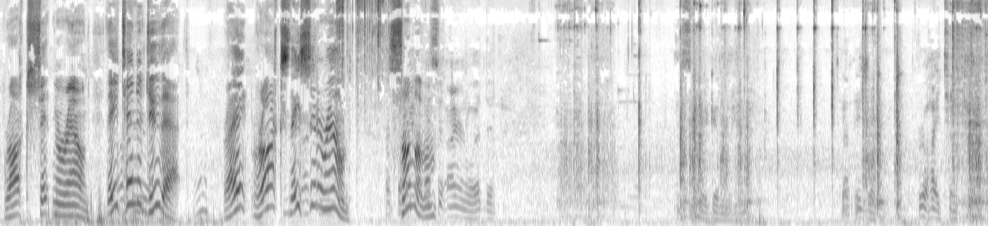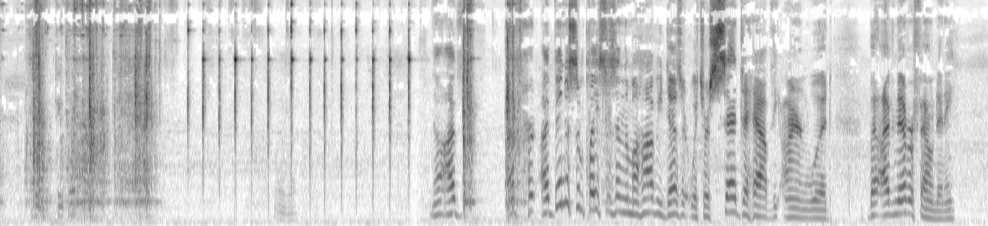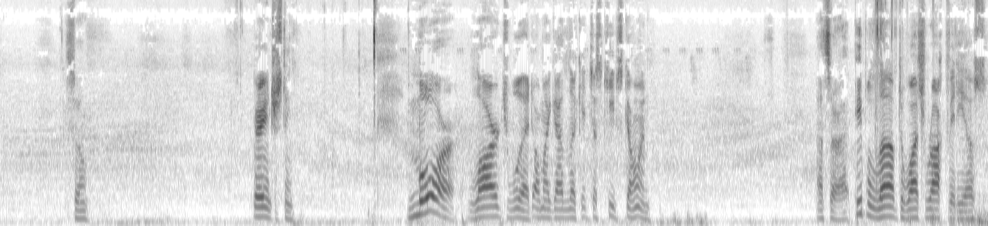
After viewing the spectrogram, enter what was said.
rocks sitting around. They tend to do that, right? Rocks they sit around. That's Some of 'em- That's the ironwood that. Let's see what good one here. It's got these are real high tink. Tink, tink wood. Now I've I've heard I've been to some places in the Mojave Desert which are said to have the ironwood, but I've never found any. So very interesting. More large wood. Oh my god, look, it just keeps going. That's all right. People love to watch rock videos.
